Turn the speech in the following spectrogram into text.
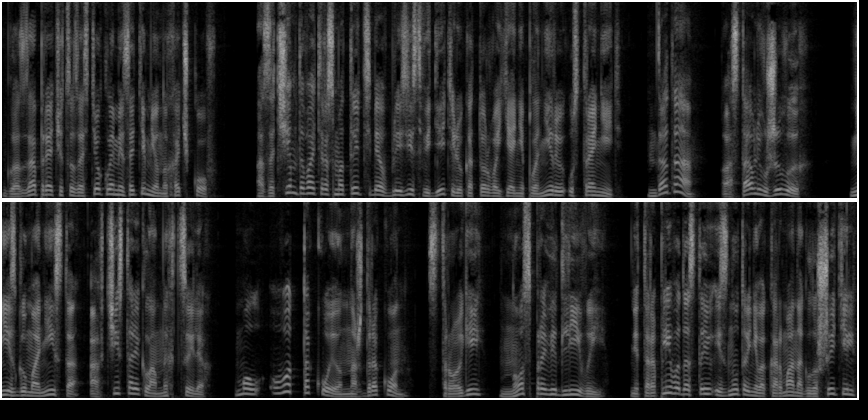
глаза прячутся за стеклами затемненных очков. А зачем давать рассмотреть себя вблизи свидетелю, которого я не планирую устранить? Да-да, оставлю в живых. Не из гуманиста, а в чисто рекламных целях. Мол, вот такой он наш дракон. Строгий, но справедливый. Неторопливо достаю из внутреннего кармана глушитель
